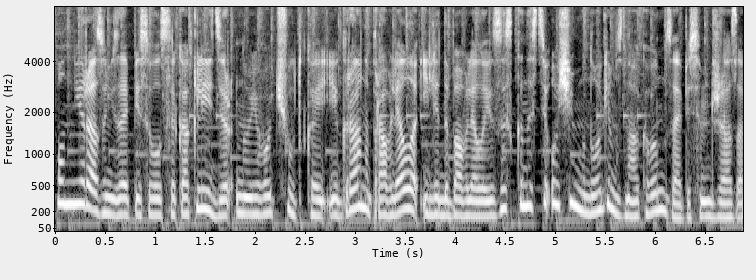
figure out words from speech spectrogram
Он ни разу не записывался как лидер, но его чуткая игра направляла или добавляла изысканности очень многим знаковым записям джаза.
